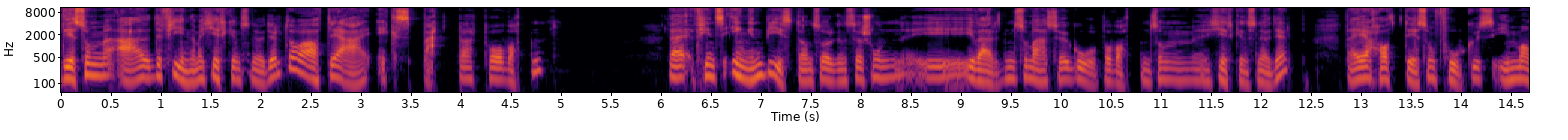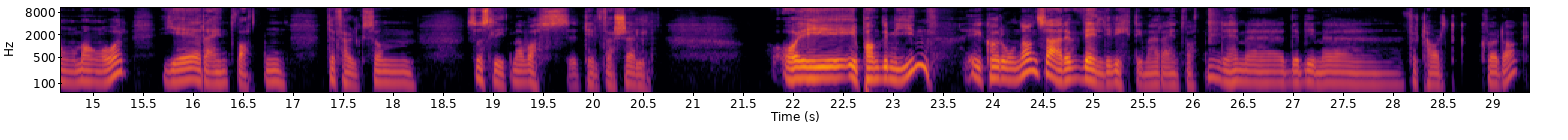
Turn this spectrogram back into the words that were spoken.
det som er det fine med Kirkens Nødhjelp, er at de er eksperter på vann. Det fins ingen bistandsorganisasjon i, i verden som er så gode på vann som Kirkens Nødhjelp. De har hatt det som fokus i mange, mange år. Gi rent vann til folk som, som sliter med vasstilførsel. Og i, i pandemien i koronaen så er det veldig viktig med rent vann. Det, det blir vi fortalt hver dag.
